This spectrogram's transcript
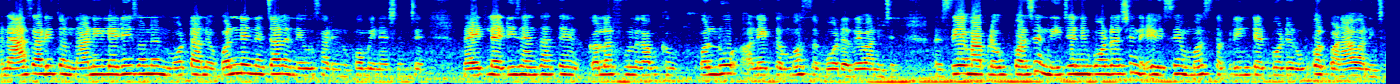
અને આ સાડી તો નાની લેડીઝોને મોટાને બંનેને ચાલે ને એવું સાડીનું કોમ્બિનેશન છે. લાઇટ લાઇટ ડિઝાઇન સાથે કલરફુલ પલ્લુ અને એકદમ મસ્ત બોર્ડર રહેવાની છે. અને સેમ આપણે ઉપર છે નીચેની બોર્ડર છે ને, એવી સેમ મસ્ત પ્રિન્ટેડ બોર્ડર ઉપર પણ આવવાની છે.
